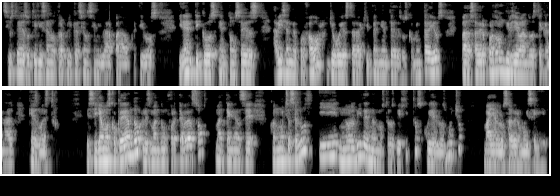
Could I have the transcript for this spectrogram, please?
si ustedes utilizan otra aplicación similar para objetivos idénticos, entonces avísenme por favor, yo voy a estar aquí pendiente de sus comentarios para saber por dónde ir llevando este canal que es nuestro. Y sigamos co-creando, les mando un fuerte abrazo, manténganse con mucha salud y no olviden a nuestros viejitos, cuídenlos mucho, váyanlos a ver muy seguido.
